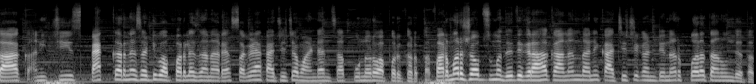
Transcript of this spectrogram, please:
ताक आणि चीज पॅक करण्यासाठी वापरल्या जाणाऱ्या सगळ्या काचेच्या भांड्यांचा पुनर्वापर करतात. फार्मर शॉप्समध्ये ते ग्राहक आनंदाने काचेचे कंटेनर परत आणून देतात.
